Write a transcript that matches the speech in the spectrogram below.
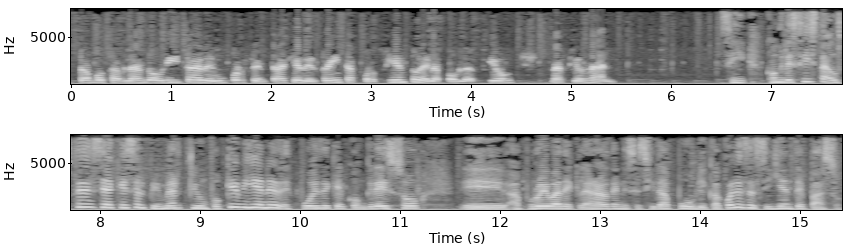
estamos hablando ahorita de un porcentaje del 30% de la población nacional. Sí, congresista, usted decía que es el primer triunfo. ¿Qué viene después de que el Congreso eh, aprueba declarar de necesidad pública? ¿Cuál es el siguiente paso?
